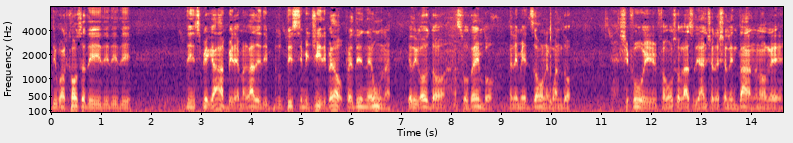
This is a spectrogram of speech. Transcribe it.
di qualcosa di, di, di di inspiegabile, magari di bruttissimi giri, però per dirne una, io ricordo a suo tempo nelle mie zone quando ci fu il famoso caso di Angela Celentano, no? che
